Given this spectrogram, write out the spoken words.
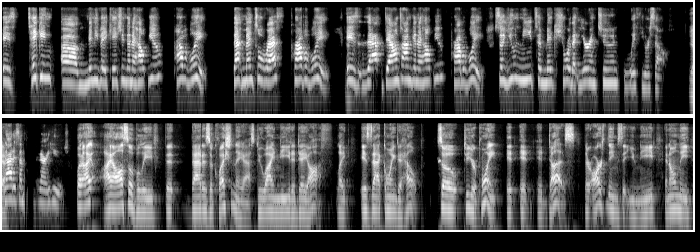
is taking a mini vacation going to help you? Probably. That mental rest? Probably. Is that downtime going to help you? Probably. So you need to make sure that you're in tune with yourself. Yeah. That is something very huge. But I I also believe that that is a question they ask. Do I need a day off? Like is that going to help? So to your point, it it it does. There are things that you need and only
